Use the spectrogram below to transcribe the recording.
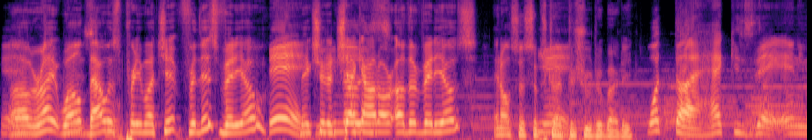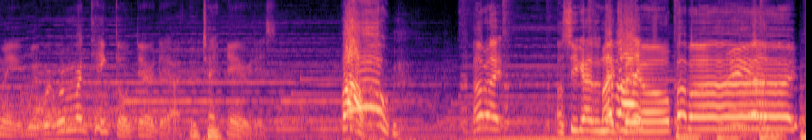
Yeah. All right. Well, that was pretty much it for this video. Yeah, Make sure to check out our other videos and also subscribe Yeah. to ShootaBirdie. What the heck is that? Anyway, where, where, where my tank go? There they are. Your tank. There it is. Wow. Oh! All right. I'll see you guys in the next Bye-bye. video. Bye bye.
